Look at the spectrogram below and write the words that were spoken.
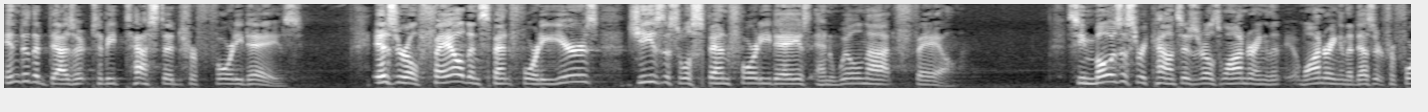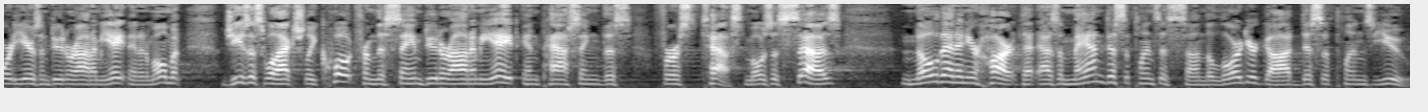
into the desert to be tested for 40 days. Israel failed and spent 40 years. Jesus will spend 40 days and will not fail. See, Moses recounts Israel's wandering, wandering in the desert for 40 years in Deuteronomy 8, and in a moment, Jesus will actually quote from this same Deuteronomy 8 in passing this first test. Moses says, Know then in your heart that as a man disciplines his son, the Lord your God disciplines you,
